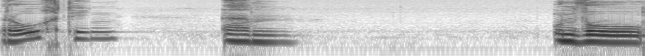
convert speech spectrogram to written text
gebraucht haben. Ähm, und wo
